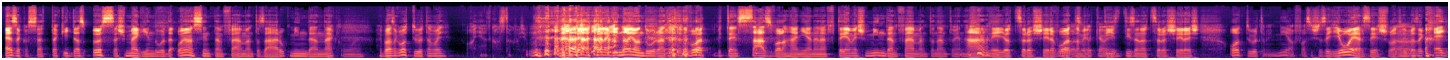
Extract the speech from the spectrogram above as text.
ezek a szettek, így az összes megindul, de olyan szinten felment az áruk mindennek, Komoly. hogy azok ott ültem, hogy anyád gazdag vagyok. Nem, tényleg, így nagyon durván, tehát volt itt egy száz valahány ilyen NFT-m, és minden felment a nem tudom, ilyen 3 4 5 szörösére, volt, az ami még kemény. 10-15 szörösére, és ott ültem, hogy mi a fasz, és ez egy jó érzés volt, Aha. hogy ezek egy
